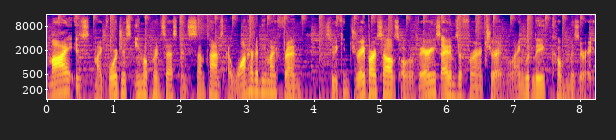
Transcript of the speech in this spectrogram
Mai is my gorgeous emo princess, and sometimes I want her to be my friend so we can drape ourselves over various items of furniture and languidly commiserate.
